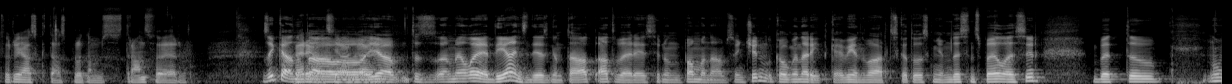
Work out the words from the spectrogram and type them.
tur jāskatās, protams, transferu. Kā nu, tā, jā, tas Melē Dienas diezgan tā atvērties ir un pamanāms. Viņš ir nu, kaut gan arī tikai vienu vārtu skatos, ka viņam desmit spēlēs ir. Bet, uh, nu,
